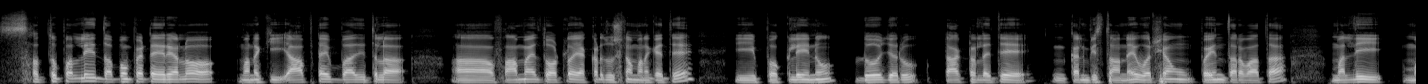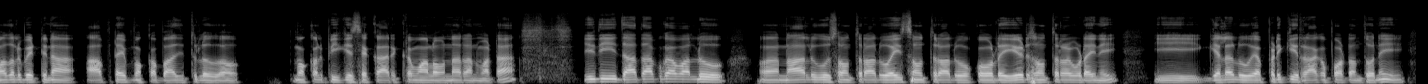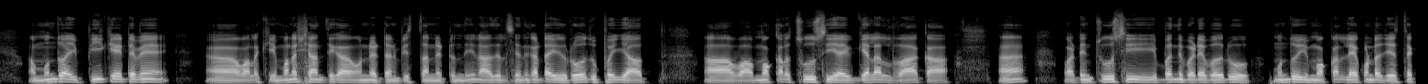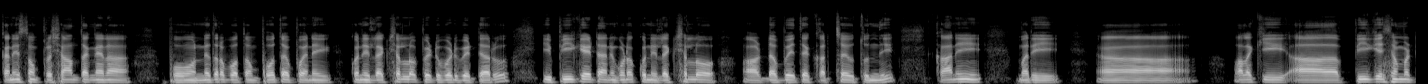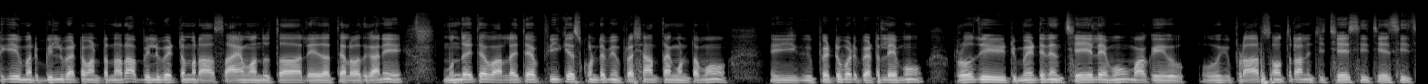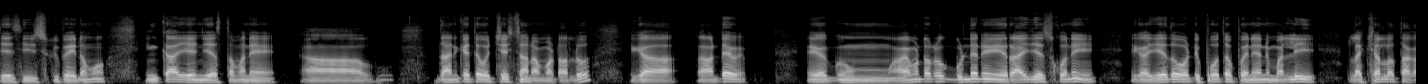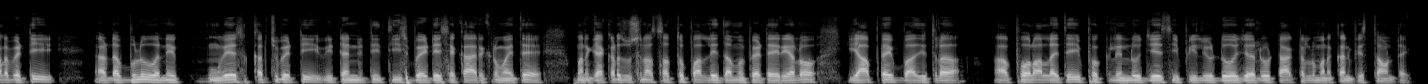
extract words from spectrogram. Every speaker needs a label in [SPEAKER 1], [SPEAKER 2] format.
[SPEAKER 1] సత్తుపల్లి దబ్బంపేట ఏరియాలో మనకి of type బాధితుల ఫామ్ ఆయిల్ తోటలో ఎక్కడ చూసినా మనకైతే ఈ పొక్లేను డోజరు ట్రాక్టర్లు అయితే కనిపిస్తూ ఉన్నాయి వర్షం పోయిన తర్వాత మళ్ళీ మొదలుపెట్టిన ఆఫ్ టైప్ మొక్క బాధితులు మొక్కలు పీకేసే కార్యక్రమంలో ఉన్నారనమాట ఇది దాదాపుగా వాళ్ళు నాలుగు సంవత్సరాలు ఐదు సంవత్సరాలు ఒక్కొక్కటి ఏడు సంవత్సరాలు కూడా అయినాయి. ఈ గెలలు ఎప్పటికీ రాకపోవడంతో ముందు అవి పీకేయటమే వాళ్ళకి మనశ్శాంతిగా ఉన్నట్టు అనిపిస్తున్నట్టుంది. నాకు తెలిసి ఎందుకంటే అవి రోజు పోయి ఆ- మొక్కలు చూసి అవి గెలలు రాక వాటిని చూసి ఇబ్బంది పడే బదులు ముందు ఈ మొక్కలు లేకుండా చేస్తే కనీసం ప్రశాంతంగా పో నిద్రపోతాం పోతే పోయినాయి. కొన్ని లక్షల్లో పెట్టుబడి పెట్టారు. ఈ పీకేయటానికి కూడా కొన్ని లక్షల్లో డబ్బు అయితే ఖర్చు అవుతుంది కానీ మరి వాళ్ళకి ఆ పీకేసిన మట్టికి మరి బిల్లు పెట్టమంటున్నారు. ఆ బిల్లు పెట్టడం మరి ఆ సాయం అందుతా లేదా తెలియదు కానీ ముందైతే వాళ్ళైతే పీకేసుకుంటే మేము ప్రశాంతంగా ఉంటాము. ఈ పెట్టుబడి పెట్టలేము. రోజు ఇటు మెయింటెనెన్స్ చేయలేము. మాకు ఇప్పుడు ఆరు సంవత్సరాల నుంచి చేసి చేసి చేసి ఇసుకుపోయినాము. ఇంకా ఏం చేస్తామనే దానికైతే వచ్చేసినారు అన్నమాట వాళ్ళు. ఇక అంటే ఇక ఏమంటారు? గుండెని రాయి చేసుకొని ఇక ఏదో ఒకటి పోతే పోయినాయని మళ్ళీ లక్షల్లో తగలబెట్టి ఆ డబ్బులు అన్నీ వేసి ఖర్చు పెట్టి వీటన్నిటి తీసి బయటేసే కార్యక్రమం అయితే మనకి ఎక్కడ చూసినా సత్తుపల్లి దమ్మపేట ఏరియాలో యాప్ టైప్ బాధితుల ఆ పొలాల్లో అయితే ఈ పొక్లిన్లు జేసీపీలు డోజర్లు ట్రాక్టర్లు మనకు కనిపిస్తూ ఉంటాయి.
